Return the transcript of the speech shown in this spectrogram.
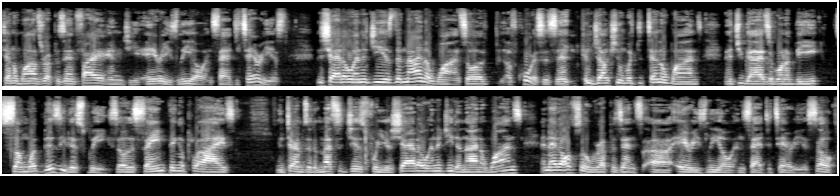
Ten of Wands represent fire energy, Aries, Leo, and Sagittarius. The shadow energy is the Nine of Wands. So, of course, it's in conjunction with the Ten of Wands that you guys are going to be somewhat busy this week. So, the same thing applies in terms of the messages for your shadow energy, the Nine of Wands, and that also represents uh, Aries, Leo, and Sagittarius. So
